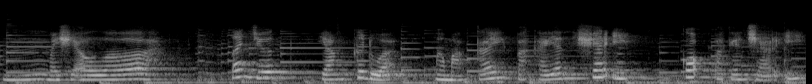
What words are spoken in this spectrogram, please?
Hmm, Masya Allah. Lanjut, yang kedua, memakai pakaian syari. Kok pakaian syari?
